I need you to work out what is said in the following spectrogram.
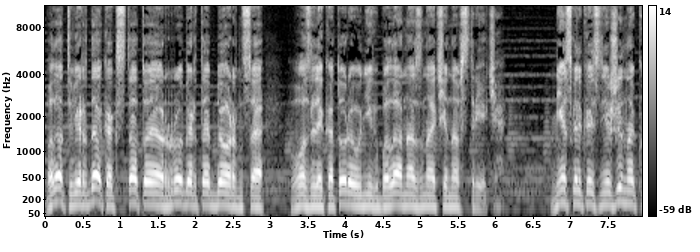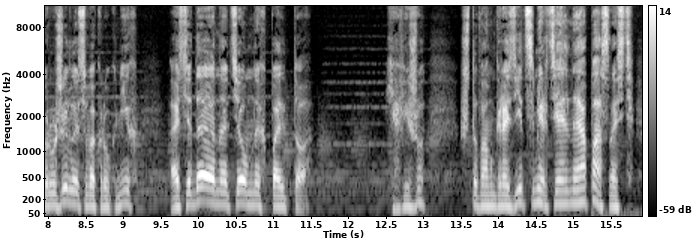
была тверда, как статуя Роберта Бёрнса, возле которой у них была назначена встреча. Несколько снежинок кружилось вокруг них, оседая на темных пальто. «Я вижу, что вам грозит смертельная опасность», —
